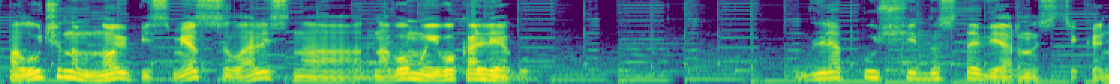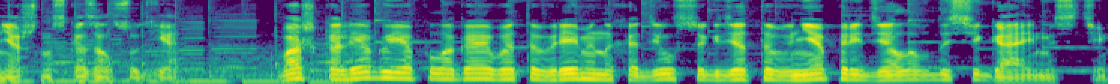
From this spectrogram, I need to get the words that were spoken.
В полученном мною письме ссылались на одного моего коллегу». «Для пущей достоверности, конечно», — сказал судья. «Ваш коллега, я полагаю, в это время находился где-то вне пределов досягаемости».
